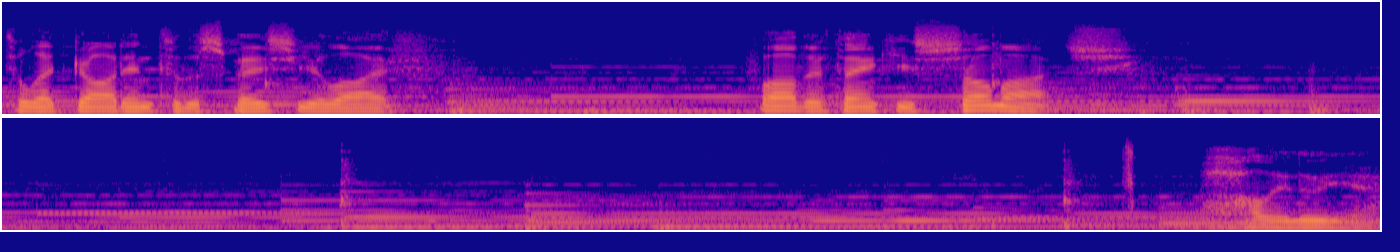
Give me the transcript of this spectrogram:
to let God into the space of your life. Father, thank you so much. Hallelujah.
